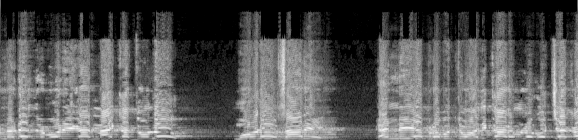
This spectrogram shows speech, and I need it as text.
నరేంద్ర మోడీ గారి నాయకత్వంలో మూడోసారి ఎన్డీఏ ప్రభుత్వం అధికారంలోకి వచ్చాక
